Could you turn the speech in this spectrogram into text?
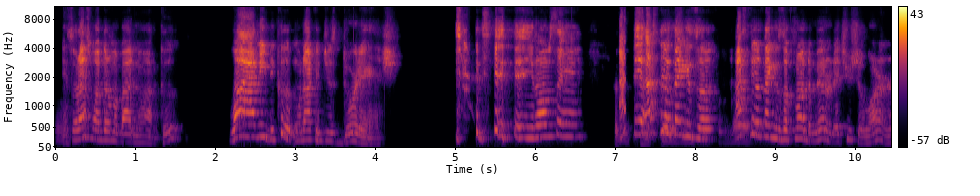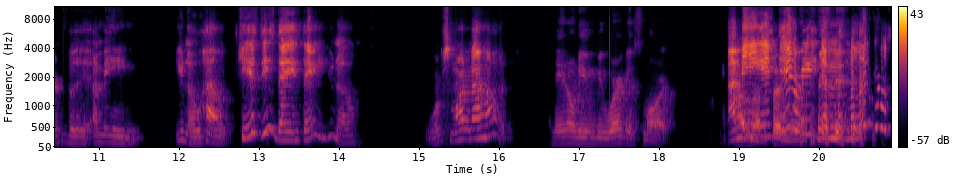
Mm. And so that's why don't nobody know how to cook. Why I need to cook when I could just DoorDash? you know what I'm saying? I still, I still think it's a, I still think it's a fundamental that you should learn. But I mean, you know how kids these days they, you know, work smarter, not harder. And they don't even be working smart. I, I mean, in theory, the millennials,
